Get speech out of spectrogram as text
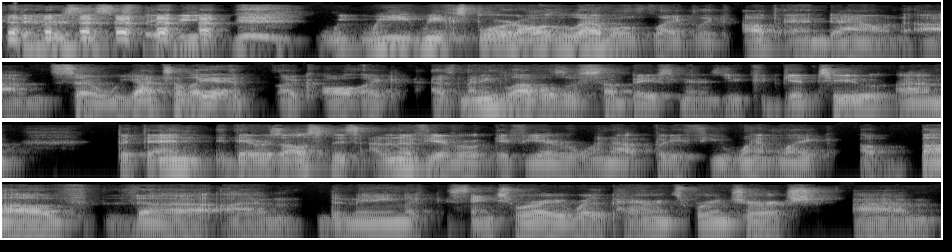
there was this we, we we explored all the levels like like up and down. Um so we got to like yeah. the, like all like as many levels of sub basement as you could get to. Um but then there was also this i don't know if you ever if you ever went up but if you went like above the um the main like sanctuary where the parents were in church um,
